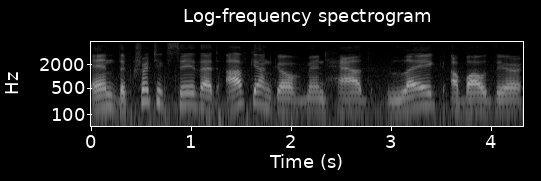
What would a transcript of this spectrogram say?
And the critics say that Afghan government had lag about their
